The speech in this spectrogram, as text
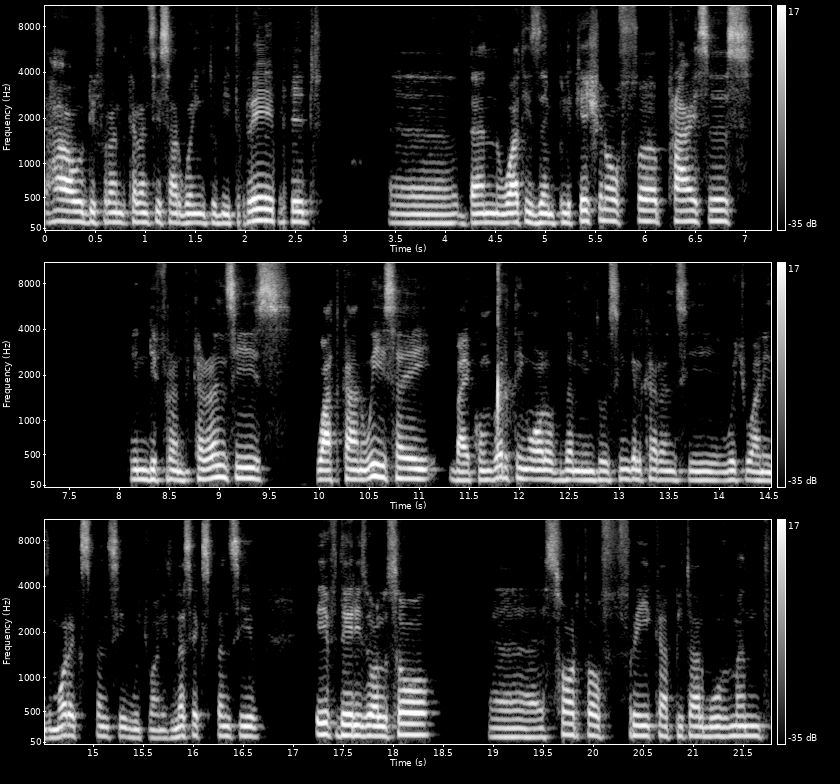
how different currencies are going to be traded. Uh, then what is the implication of uh, prices in different currencies? What can we say by converting all of them into a single currency? Which one is more expensive? Which one is less expensive? If there is also a sort of free capital movement,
